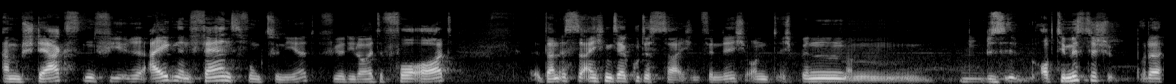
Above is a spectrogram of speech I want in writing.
am stärksten für ihre eigenen Fans funktioniert, für die Leute vor Ort, dann ist es eigentlich ein sehr gutes Zeichen, finde ich. Und ich bin ähm, optimistisch oder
